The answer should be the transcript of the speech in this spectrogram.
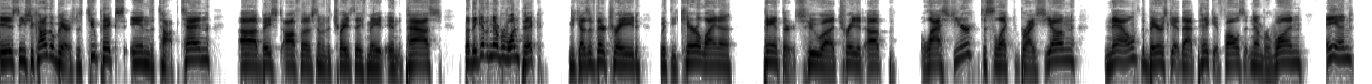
is the Chicago Bears with two picks in the top 10, uh, based off of some of the trades they've made in the past. But they get the number one pick because of their trade with the Carolina Panthers, who uh, traded up last year to select Bryce Young. Now the Bears get that pick. It falls at number one, and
